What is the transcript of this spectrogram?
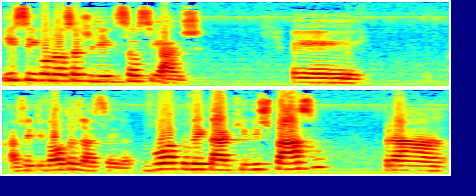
e sigam nossas redes sociais. É, a gente volta já, Célia. Vou aproveitar aqui o espaço para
